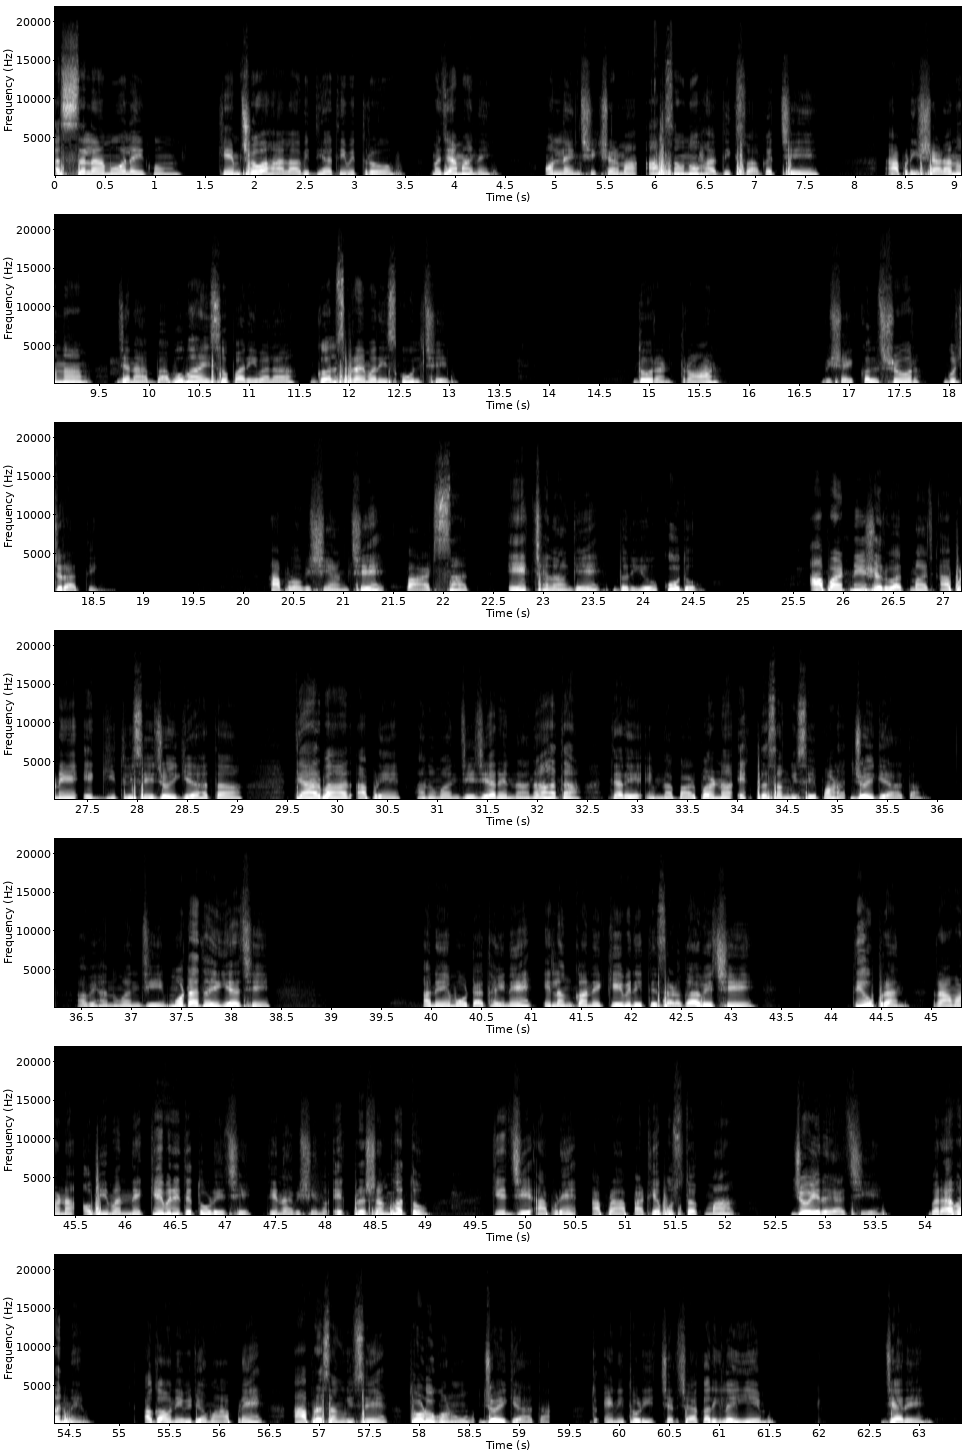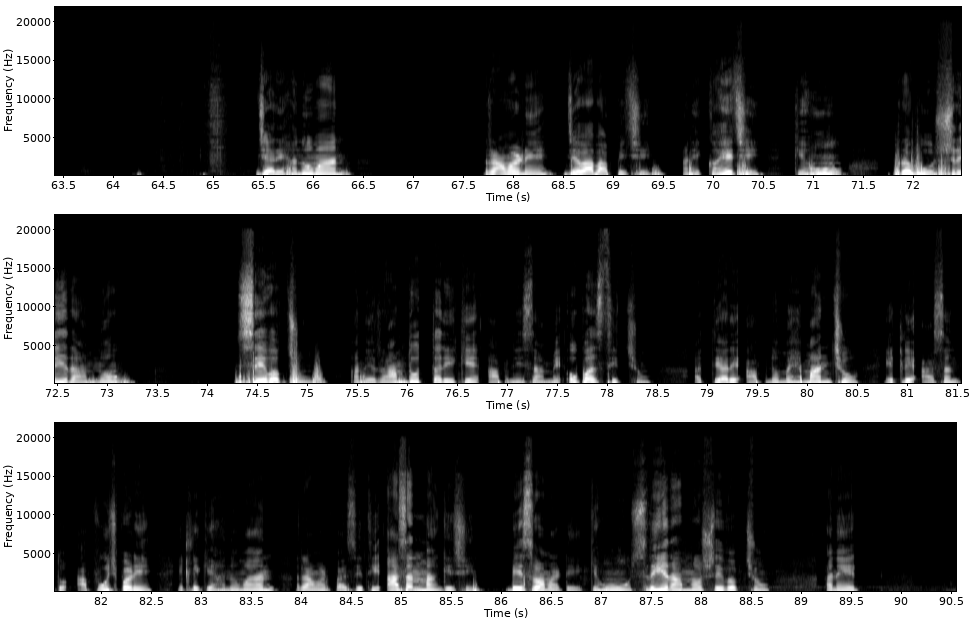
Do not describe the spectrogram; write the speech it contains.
અસલામુ અલૈકુમ. કેમ છો વહાલા વિદ્યાર્થી મિત્રો? મજામાં ને? ઓનલાઈન શિક્ષણમાં આપ સૌનું હાર્દિક સ્વાગત છે. આપણી શાળાનું નામ જનાબ Babubhai Sopariwala girls primary school છે. ધોરણ ત્રણ, વિષય કલશોર, ગુજરાતી. આપણો વિષયાંક છે પાઠ સાત, એક છલાંગે દરિયો કૂદો. આ પાઠની શરૂઆતમાં જ આપણે એક ગીત વિશે જોઈ ગયા હતા. ત્યારબાદ આપણે હનુમાનજી જ્યારે નાના હતા, ત્યારે એમના બાળપણના એક પ્રસંગ વિશે પણ જોઈ ગયા હતા. હવે હનુમાનજી મોટા થઈ ગયા છે અને મોટા થઈને એ લંકાને કેવી રીતે સળગાવે છે, તે ઉપરાંત રાવણના અભિમાનને કેવી રીતે તોડે છે, તેના વિશેનો એક પ્રસંગ હતો કે જે આપણે આપણા પાઠ્યપુસ્તકમાં જોઈ રહ્યા છીએ. બરાબર ને? અગાઉની વિડીયોમાં આપણે આ પ્રસંગ વિશે થોડું ઘણું જોઈ ગયા હતા. તો એની થોડી ચર્ચા કરી લઈએ. જ્યારે જ્યારે હનુમાન રાવણને જવાબ આપે છે અને કહે છે કે હું પ્રભુ શ્રી રામનો સેવક છું અને રામદૂત તરીકે આપની સામે ઉપસ્થિત છું. અત્યારે આપનો મહેમાન છું એટલે આસન તો આપવું જ પડે, એટલે કે હનુમાન રાવણ પાસેથી આસન માંગે છે. બેસવા માટે કે હું શ્રી રામનો સેવક છું અને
